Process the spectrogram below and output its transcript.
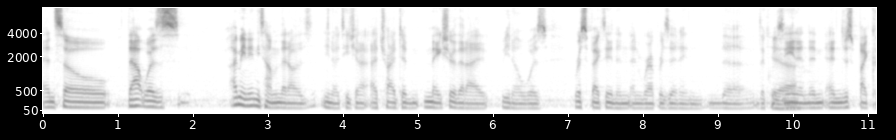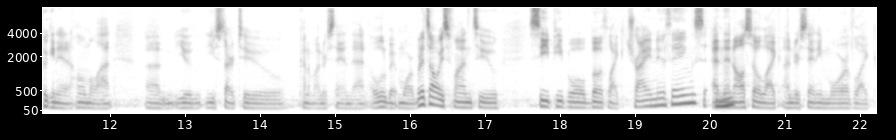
and so that was, I mean, anytime that I was, you know, teaching, I, I tried to make sure that I, you know, was respecting and, and representing the the cuisine, Yeah. and, and and just by cooking it at home a lot. Um, you you start to kind of understand that a little bit more, but it's always fun to see people both like trying new things and then Mhm. also like understanding more of like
